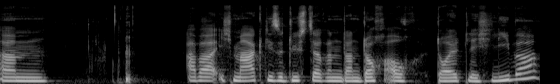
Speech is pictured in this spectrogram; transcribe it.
Ähm, aber ich mag diese düsteren dann doch auch deutlich lieber,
